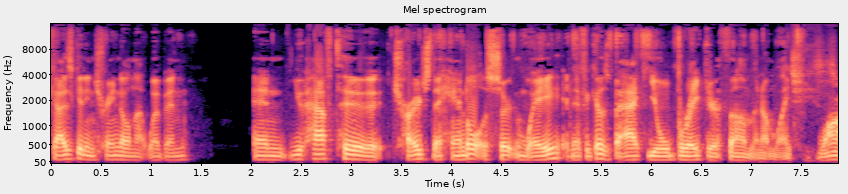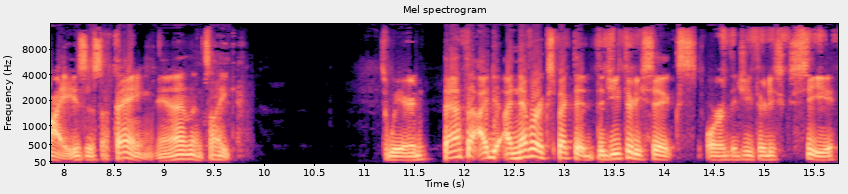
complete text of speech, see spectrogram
guys getting trained on that weapon, and you have to charge the handle a certain way, and if it goes back, you'll break your thumb. And I'm like, Jesus. why is this a thing, man? It's like it's weird. That I I never expected the G36 or the G36C,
